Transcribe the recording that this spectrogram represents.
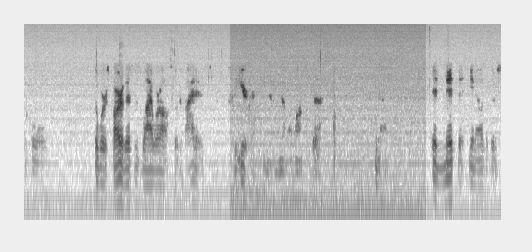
the whole, the worst part of this is why we're all so divided. here. you know, no one wants to, you know, admit that you know that there's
